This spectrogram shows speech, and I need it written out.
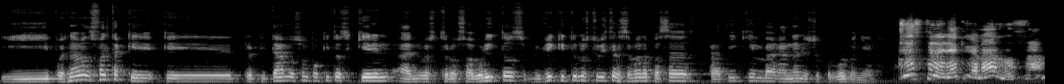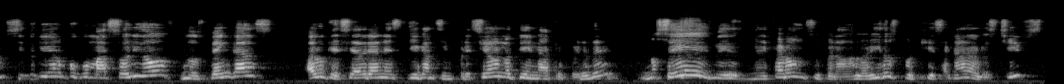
Y pues nada más falta que, repitamos un poquito, si quieren, a nuestros favoritos. Ricky, tú no estuviste la semana pasada. Para ti, ¿quién va a ganar el Super Bowl mañana? Yo esperaría que ganaran los Rams. Siento que llegan un poco más sólidos. Los Bengals, algo que decía Adrián, es llegan sin presión, no tienen nada que perder. No sé, me, dejaron súper adoloridos porque sacaron a los Chiefs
